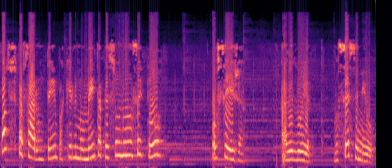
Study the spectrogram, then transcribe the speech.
pode se passar um tempo, aquele momento a pessoa não aceitou. Ou seja, aleluia, você semeou,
